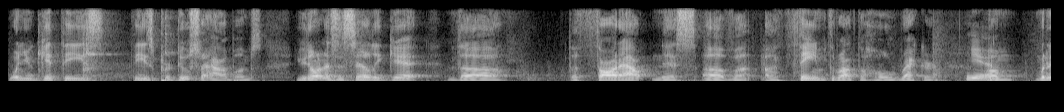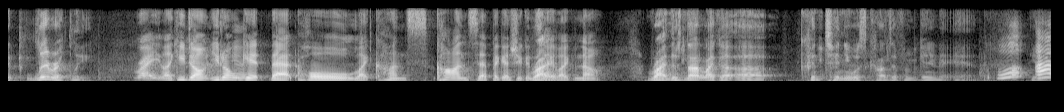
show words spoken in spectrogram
when you get these these producer albums, you don't necessarily get the the thought outness of a, a theme throughout the whole record. Yeah. Um, when it lyrically, Right. Like you don't you don't Yeah. get that whole like cons- concept. I guess you can say like no. right? There's not like a, a continuous concept from beginning to end. Well, I,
